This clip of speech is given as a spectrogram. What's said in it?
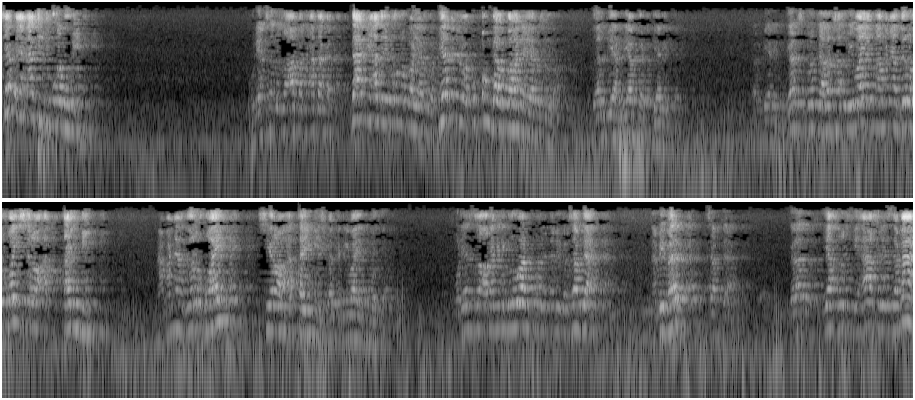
siapa yang adil di muka bumi ini? Kemudian satu sahabat mengatakan, "Dani adil pun apa ya Biar dulu aku penggal kepalanya ya Rasulullah." Gal biar, diam biarin. Gal biarin. Gal seperti dalam satu riwayat namanya Dzul Khuwaisira At-Taimi. Namanya Dzul Khuwaisira At-Taimi sebagai riwayat disebutkan. Kemudian seseorang ini keluar, kemudian Nabi bersabda. Nabi bersabda, Gal yakhruj fi akhir zaman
